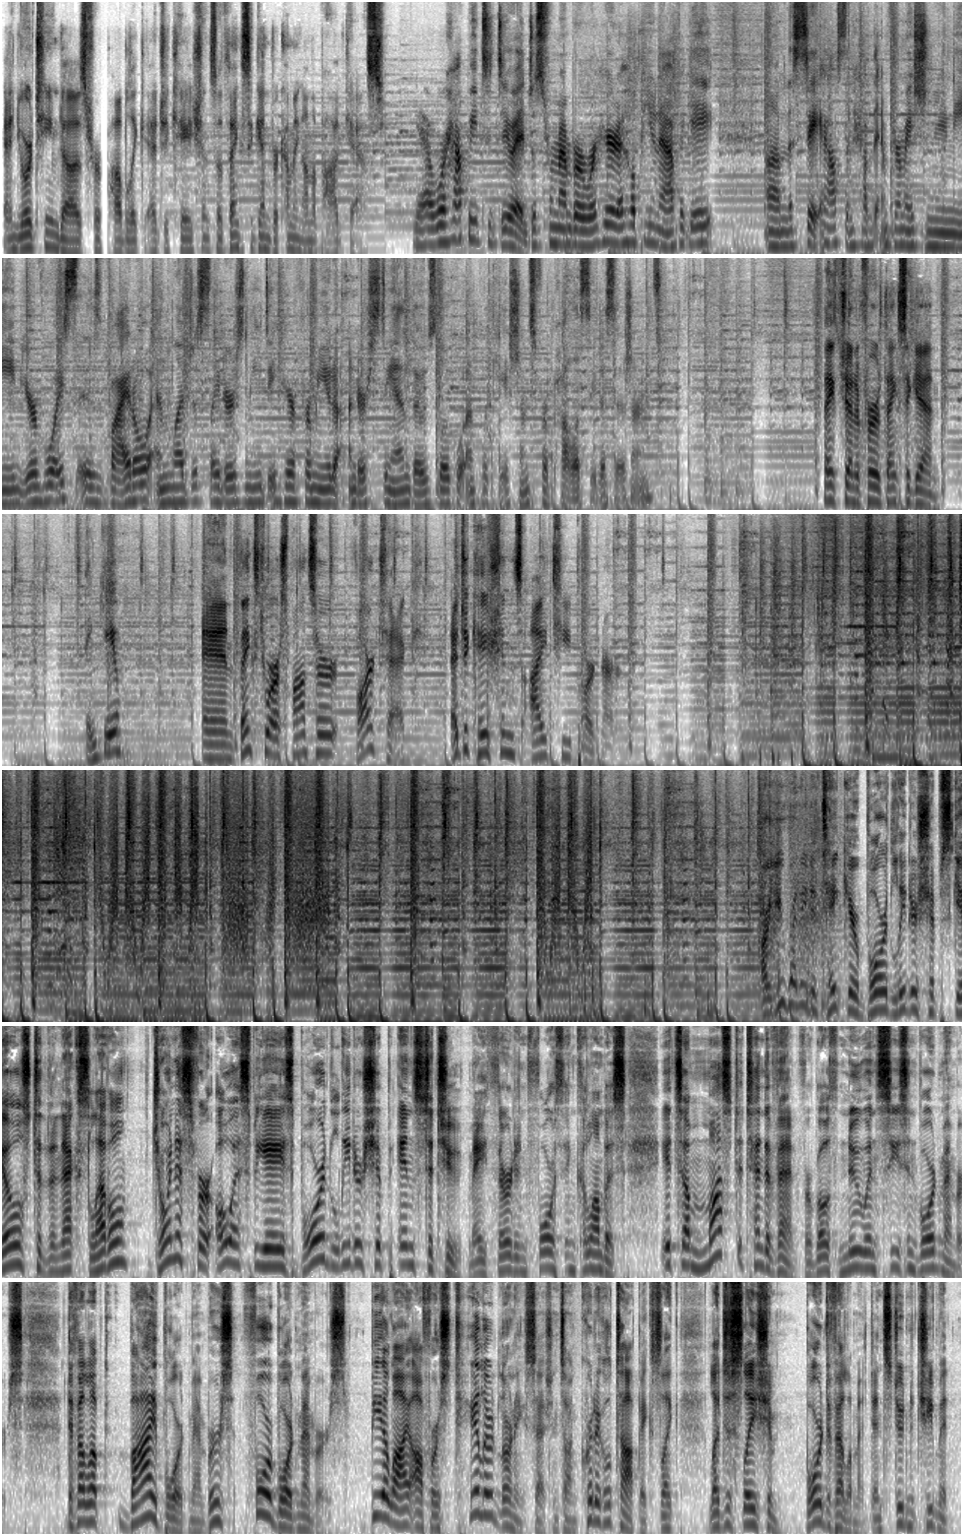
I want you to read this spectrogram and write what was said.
and your team does for public education. So thanks again for coming on the podcast. Yeah, we're happy to do it. Just remember, we're here to help you navigate um, the state house and have the information you need. Your voice is vital, and legislators need to hear from you to understand those local implications for policy decisions. Thanks, Jennifer. Thanks again. Thank you. And thanks to our sponsor, Vartek, education's IT partner. Are you ready to take your board leadership skills to the next level? Join us for OSBA's Board Leadership Institute, May 3rd and 4th in Columbus. It's a must attend event for both new and seasoned board members. Developed by board members for board members. BLI offers tailored learning sessions on critical topics like legislation, board development, and student achievement.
